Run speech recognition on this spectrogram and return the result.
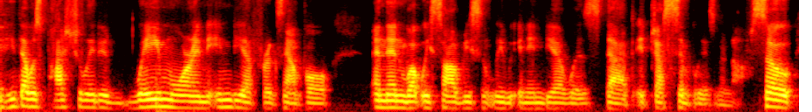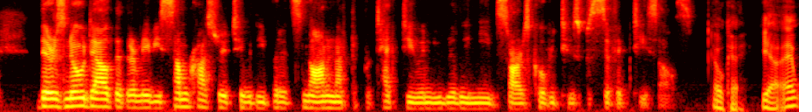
I think that was postulated way more in India, for example, and then what we saw recently in India was that it just simply isn't enough. So there's no doubt that there may be some cross reactivity, but it's not enough to protect you, and you really need SARS-CoV-2 specific T cells. Okay, yeah, and,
